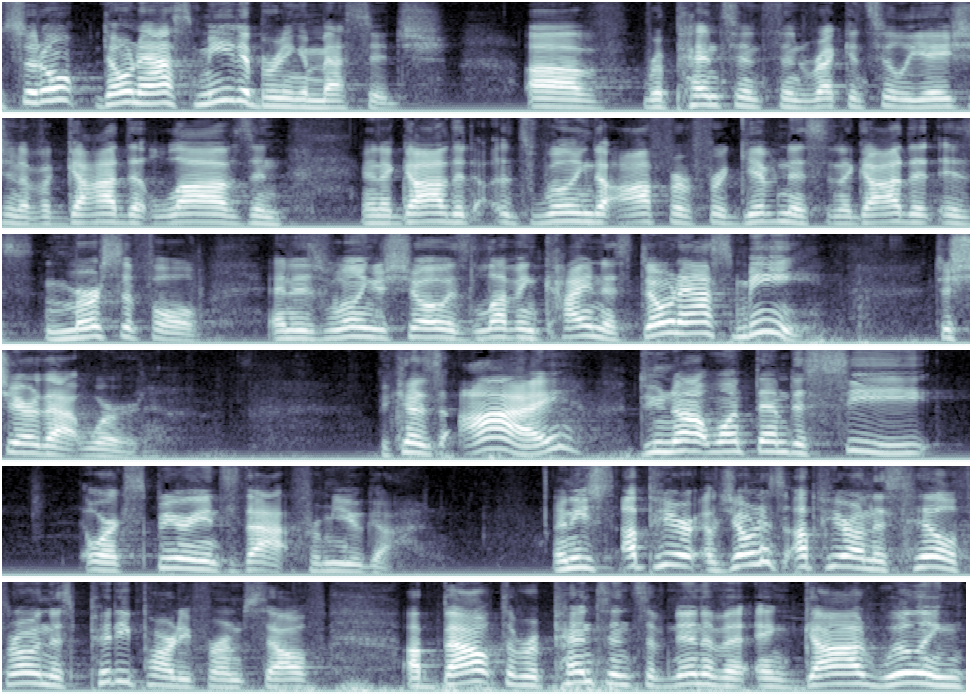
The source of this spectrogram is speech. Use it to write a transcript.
So don't, don't ask me to bring a message of repentance and reconciliation, of a God that loves and, and a God that is willing to offer forgiveness and a God that is merciful and is willing to show his loving kindness. Don't ask me to share that word because I do not want them to see or experience that from you, God. And he's up here, Jonah's up here on this hill throwing this pity party for himself about the repentance of Nineveh and God willing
